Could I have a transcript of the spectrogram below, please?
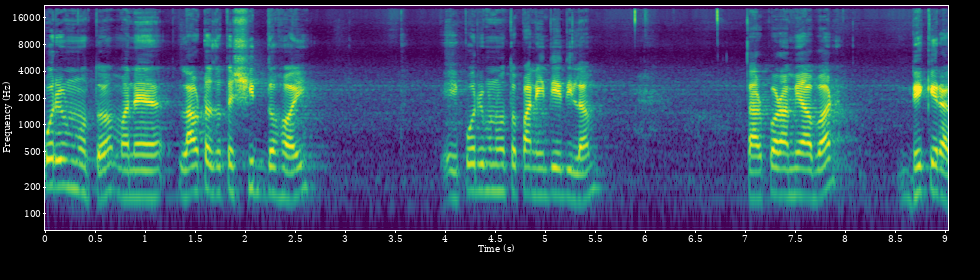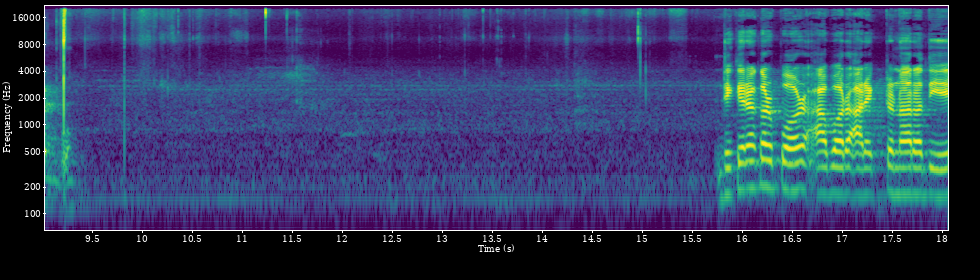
পরিমাণ মতো মানে লাউটা যাতে সিদ্ধ হয়, এই পরিমাণ মতো পানি দিয়ে দিলাম। তারপর আমি আবার ঢেকে রাখব। ঢেকে রাখার পর আবার আরেকটা নাড়া দিয়ে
